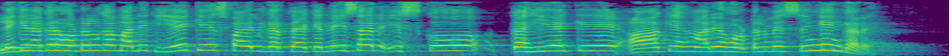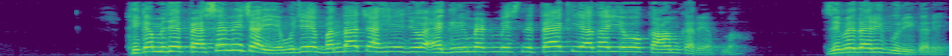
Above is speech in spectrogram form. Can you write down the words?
लेकिन अगर होटल का मालिक ये केस फ़ाइल करता है कि नहीं सर, इसको कहिए कि आके हमारे होटल में सिंगिंग करे। ठीक है, मुझे पैसे नहीं चाहिए, मुझे बंदा चाहिए जो एग्रीमेंट में इसने तय किया था, ये वो काम करे अपना, ज़िम्मेदारी पूरी करे।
